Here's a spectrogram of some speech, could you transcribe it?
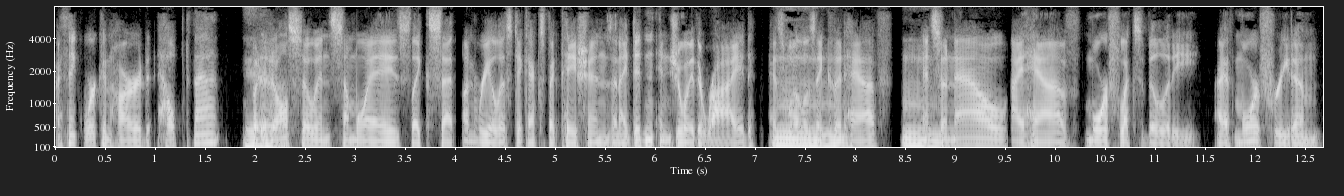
I think working hard helped that yeah. but it also in some ways like set unrealistic expectations and I didn't enjoy the ride as mm. well as I could mm. have. Mm. And so now I have more flexibility. I have more freedom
